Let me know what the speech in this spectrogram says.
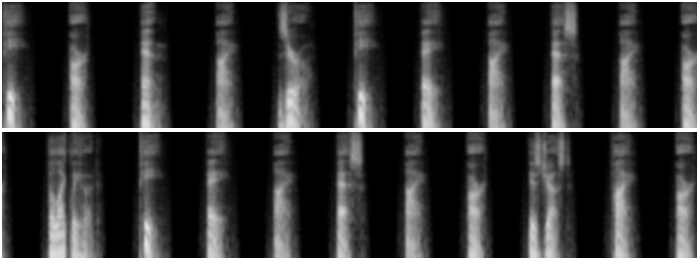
P. R. N. I. 0. P. A. I. S. I. R. The likelihood. P. A. I. S. I. R. Is just. Pi. R.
